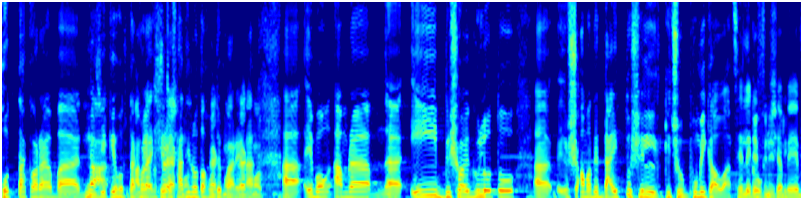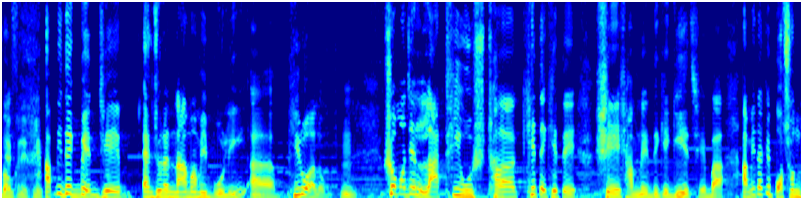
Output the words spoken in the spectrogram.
হত্যা করা বা নিজেকে হত্যা করা সেটা স্বাধীনতা হতে পারে না। আহ, এবং আমরা এই বিষয়গুলো তো আহ, আমাদের দায়িত্বশীল কিছু ভূমিকাও আছে লেখক হিসেবে। এবং আপনি দেখবেন যে একজনের নাম আমি বলি আহ, হিরো আলম সমাজের লাঠি উষ্ঠা খেতে খেতে সে সামনের দিকে গিয়েছে বা আমি তাকে পছন্দ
